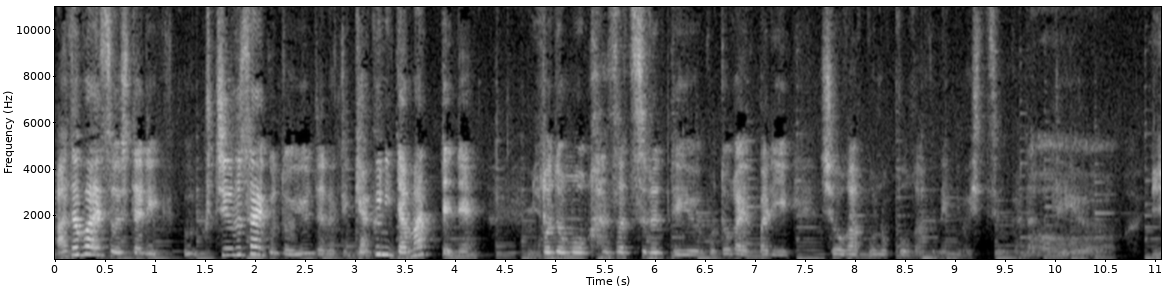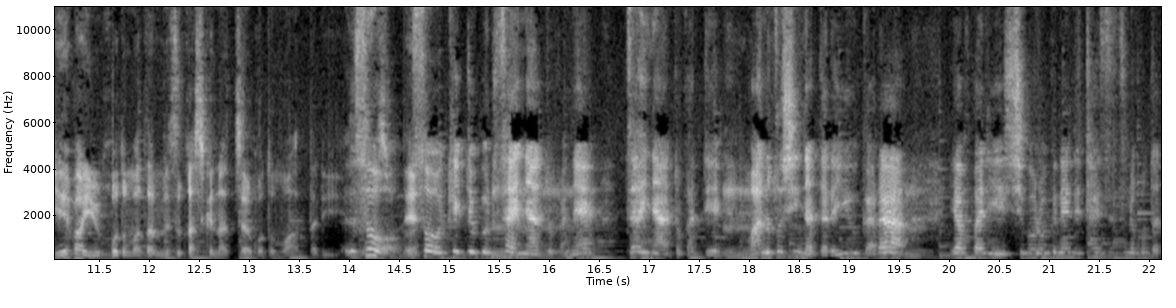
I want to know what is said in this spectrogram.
アドバイスをしたりう口うるさいことを言うんじゃなくて逆に黙ってね子供を観察するっていうことがやっぱり小学校の高学年には必要かなっていう。言えば言うほどまた難しくなっちゃうこともあったりそう。そう結局うるさいなとかね、うざいなとかって、うん。まあ、あの年になったら言うから、うん。やっぱり4 5 6年で大切なことは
